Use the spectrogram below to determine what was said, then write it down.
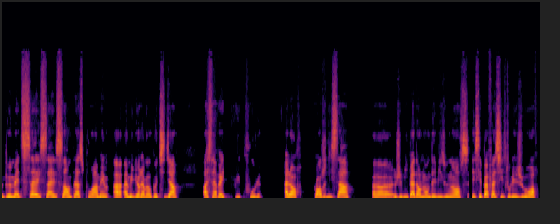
Je peux mettre ça et ça et ça en place pour améliorer mon quotidien. Ah, ça va être plus cool. Alors, quand je dis ça, euh, je vis pas dans le monde des bisounours et c'est pas facile tous les jours.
